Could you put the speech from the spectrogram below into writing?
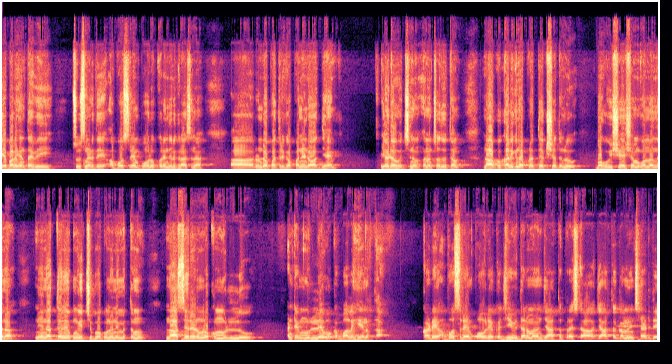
ఏ బలహీనత అవి చూసినట్టే అపోశ్రయం పోలు కొరిందులకు రాసిన రెండవ రెండో పత్రిక పన్నెండవ అధ్యాయం ఏడవ వచ్చిన మనం చదువుతాం. నాకు కలిగిన ప్రత్యక్షతలు బహు విశేషంగా ఉన్నందున నేను అత్యధికంగా ఇచ్చిపోకుండా నిమిత్తము నా శరీరంలో ఒక ముళ్ళు అంటే ముల్లే ఒక బలహీనత. కాబట్టి అపోసరేం పౌలు యొక్క జీవితాన్ని మనం జాగ్రత్త ప్రశ్ జాగ్రత్త గమనించినట్టయితే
